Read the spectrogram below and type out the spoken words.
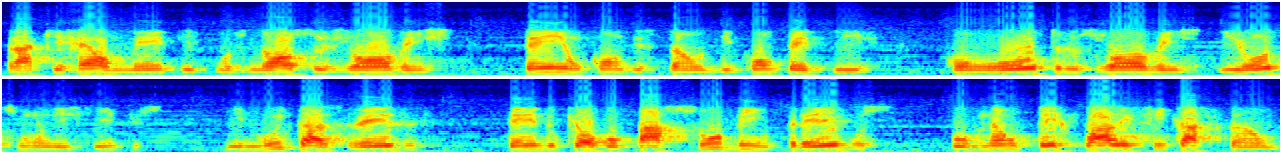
para que realmente os nossos jovens tenham condição de competir com outros jovens de outros municípios e muitas vezes tendo que ocupar subempregos por não ter qualificação.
